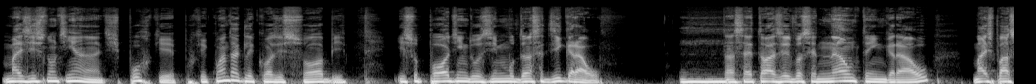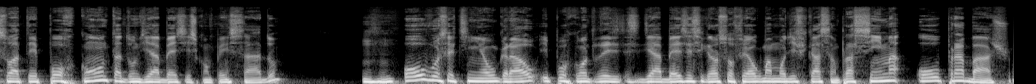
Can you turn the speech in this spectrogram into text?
mas isso não tinha antes. Por quê? Porque quando a glicose sobe, isso pode induzir mudança de grau. Hum. Tá certo? Então, às vezes você não tem grau, mas passou a ter por conta de um diabetes compensado. Uhum. Ou você tinha o grau e por conta desse diabetes esse grau sofreu alguma modificação para cima ou para baixo,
